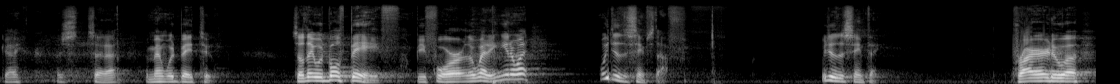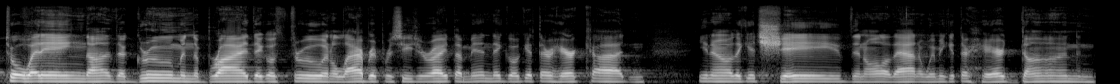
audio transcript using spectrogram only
Okay? I just said that. The men would bathe too. So they would both bathe before the wedding. You know what? We do the same stuff. We do the same thing. Prior to a, to a wedding, the, the groom and the bride, they go through an elaborate procedure, right? The men, they go get their hair cut and you know, they get shaved and all of that, and women get their hair done and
